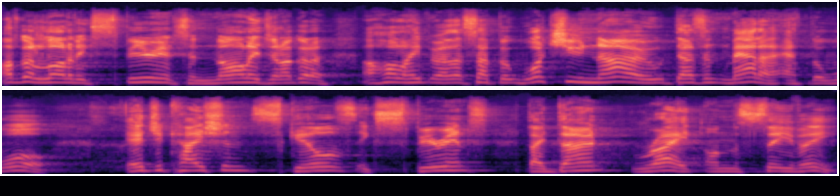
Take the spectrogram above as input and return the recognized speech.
I've got a lot of experience and knowledge, and I've got a, a whole heap of other stuff. But what you know doesn't matter at the wall. Education, skills, experience, they don't rate on the CV.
